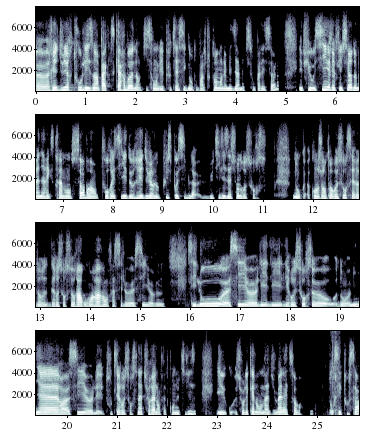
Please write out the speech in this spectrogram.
euh, réduire tous les impacts carbone qui sont les plus classiques dont on parle tout le temps dans les médias mais qui ne sont pas les seuls. Et puis aussi réfléchir de manière extrêmement sobre pour essayer de réduire le plus possible l'utilisation de ressources. Donc quand j'entends ressources, c'est des ressources rares ou moins rares. Enfin c'est le c'est euh, l'eau, euh, c'est les, ressources dont, minières, c'est toutes les ressources naturelles en fait qu'on utilise et sur lesquelles on a du mal à être sobre. Donc c'est tout ça.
